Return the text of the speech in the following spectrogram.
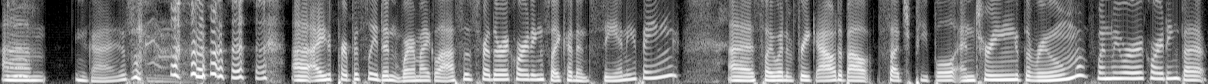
Um, you guys. uh, I purposely didn't wear my glasses for the recording so I couldn't see anything. Uh, so I wouldn't freak out about such people entering the room when we were recording. But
